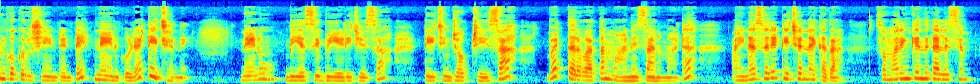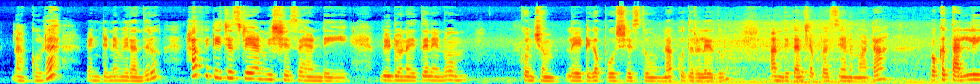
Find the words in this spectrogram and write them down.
ఇంకొక విషయం ఏంటంటే నేను కూడా టీచర్ని. నేను బీఎస్సీ బీఏడీ చేసా టీచింగ్ జాబ్ చేసా బట్ తర్వాత మానేసా అనమాట అయినా సరే టీచర్నే కదా. సో మరి ఇంకెందుకు ఆలస్యం? నాకు కూడా వెంటనే మీరందరూ హ్యాపీ టీచర్స్ డే అని విష్ చేసేయండి. వీడియోనైతే నేను కొంచెం లేట్గా పోస్ట్ చేస్తూ ఉన్నా కుదరలేదు. అందుకని చెప్పేసి అనమాట ఒక తల్లి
